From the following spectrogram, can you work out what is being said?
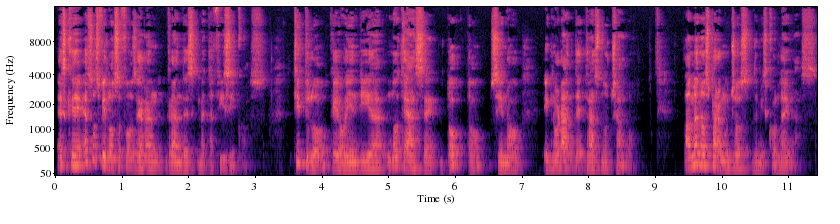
Es que esos filósofos eran grandes metafísicos, título que hoy en día no te hace docto, sino ignorante trasnochado, al menos para muchos de mis colegas.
